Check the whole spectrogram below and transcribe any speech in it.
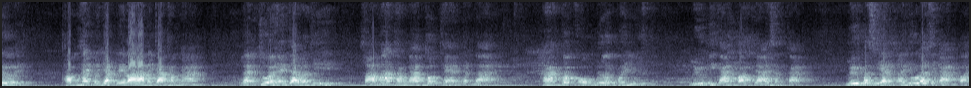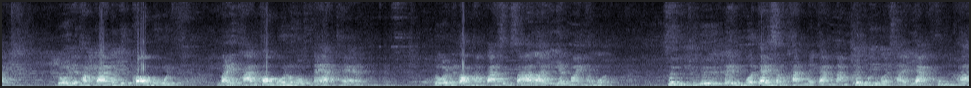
เลยทำให้ประหยัดเวลาในการทำงาน และช่วยให้เจ้าหน้าที่สามารถทำงานทดแทนกันได้ หากเจ้าของเรื่องไม่อยู่ หรือมีการปรับย้ายสังกัด หรือเกษียณอายุราชการไป โดยจะทำการบันทึกข้อมูล ในฐานข้อมูลระบบ NAT แทน โดยไม่ต้องทำการศึกษารายละเอียดใหม่ทั้งหมด ซึ่งถือเป็นหัวใจสำคัญในการนำเครื่องมือมาใช้อย่างคุ้มค่า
